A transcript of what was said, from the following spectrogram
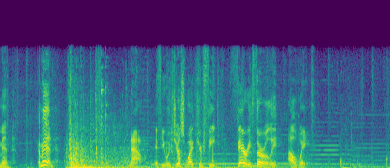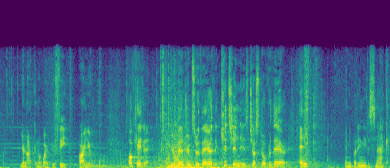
Come in. Come in! Now, if you would just wipe your feet very thoroughly, I'll wait. You're not gonna wipe your feet, are you? Okay then. Your bedrooms are there, the kitchen is just over there. Any... Anybody need a snack?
